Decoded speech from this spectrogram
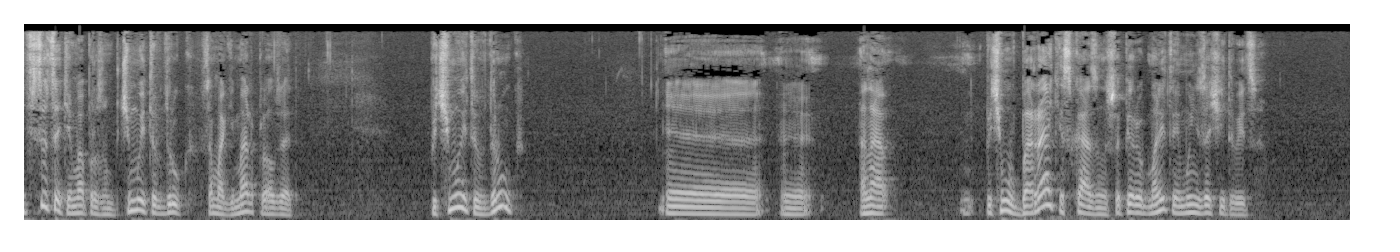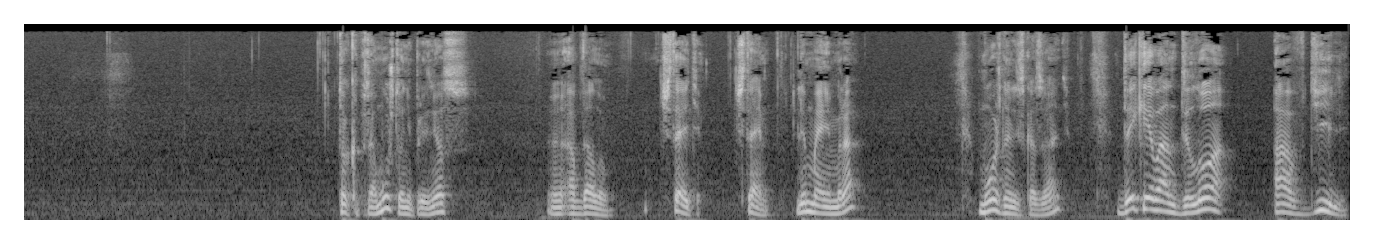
интересуется этим вопросом, почему это вдруг, сама Гемара продолжает, почему это вдруг э, э, она, почему в Барате сказано, что первая молитва ему не засчитывается? Только потому, что он не произнес э, Абдалу. Читайте, читаем. Лимеймра, можно ли сказать, Декеван дело Авдиль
